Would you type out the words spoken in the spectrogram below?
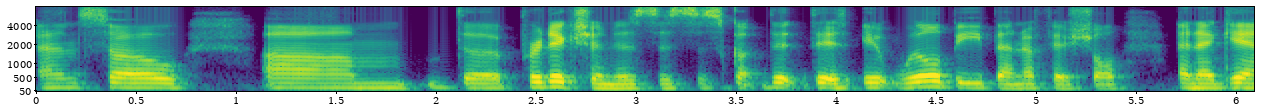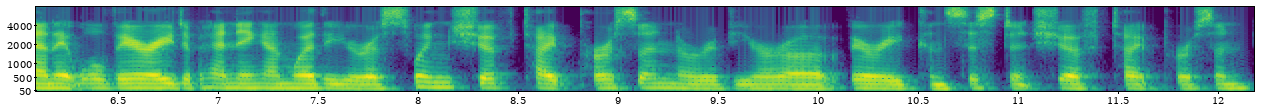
And so um, the prediction is this is that it will be beneficial. And again it will vary depending on whether you're a swing shift type person or if you're a very consistent shift type person.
